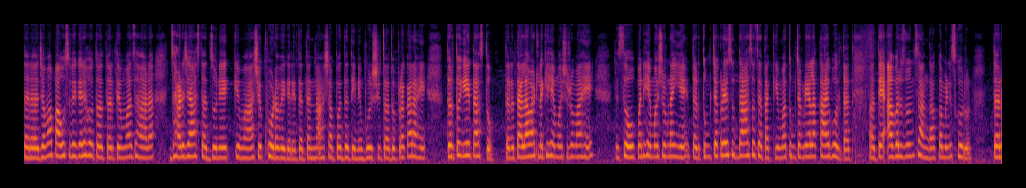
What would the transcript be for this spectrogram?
तर जेव्हा पाऊस वगैरे होतो तर तेव्हा झाडा झाड जे असतात जुने किंवा असे खोडं वगैरे तर त्यांना अशा पद्धतीने बुरशीचा जो प्रकार आहे तर तो येत असतो. तर त्याला वाटलं की हे मशरूम आहे. सो पण हे मशरूम नाही आहे तर तुमच्याकडे सुद्धा असंच येतात किंवा तुमच्याकडे याला काय बोलतात ते आवर्जून सांगा कमेंट्स करून. तर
